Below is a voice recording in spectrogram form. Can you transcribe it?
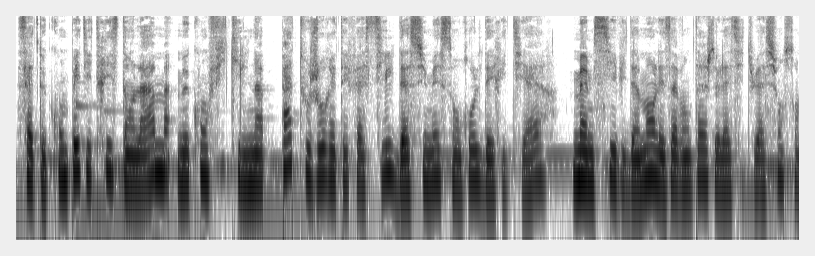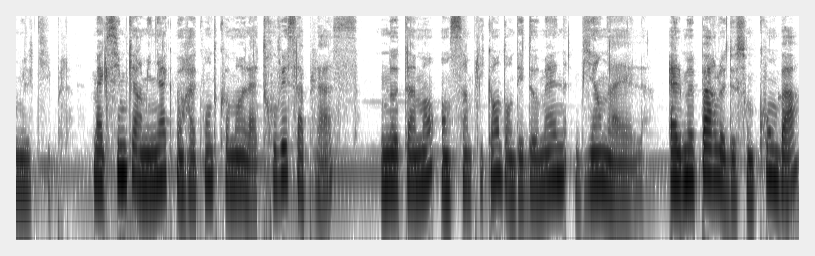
Cette compétitrice dans l'âme me confie qu'il n'a pas toujours été facile d'assumer son rôle d'héritière, même si évidemment les avantages de la situation sont multiples. Maxime Carmignac me raconte comment elle a trouvé sa place, notamment en s'impliquant dans des domaines bien à elle. Elle me parle de son combat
